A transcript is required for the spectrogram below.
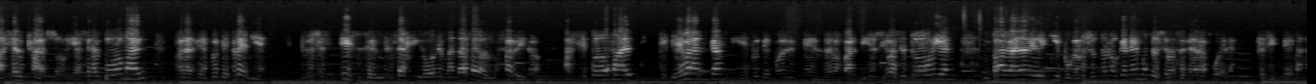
hacer caso y hacer todo mal para que después te premien. Entonces, ese es el mensaje que vos le mandás a los árbitros. Hace todo mal, te bancan y después te ponen en el partido. Si va a hacer todo bien, va a ganar el equipo que nosotros no queremos, entonces se va a sacar afuera del sistema.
